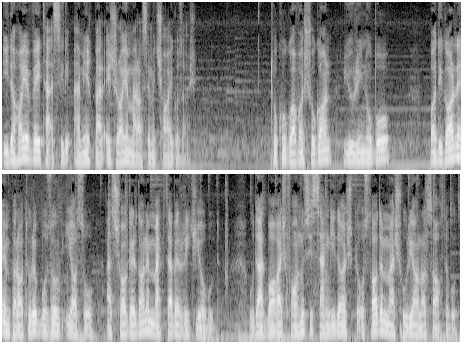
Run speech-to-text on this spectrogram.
ایده های وی تأثیری عمیق بر اجرای مراسم چای گذاشت. توکوگاوا شوگان یورینوبو بادیگارد امپراتور بزرگ ایاسو از شاگردان مکتب ریکیو بود. او در باغش فانوسی سنگی داشت که استاد مشهوری آن را ساخته بود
